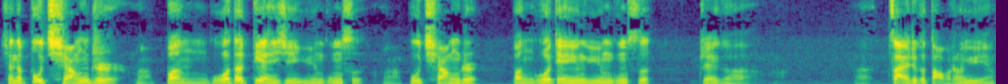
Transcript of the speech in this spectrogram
现在不强制啊，本国的电信运营公司啊，不强制。本国电影运营公司，这个，呃，在这个岛上运营，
